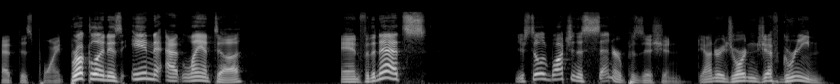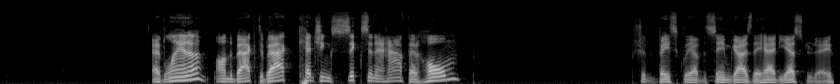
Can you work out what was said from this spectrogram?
at this point. Brooklyn is in Atlanta, and for the Nets, you're still watching the center position: DeAndre Jordan, Jeff Green. Atlanta on the back to back, catching six and a half at home. Should basically have the same guys they had yesterday.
